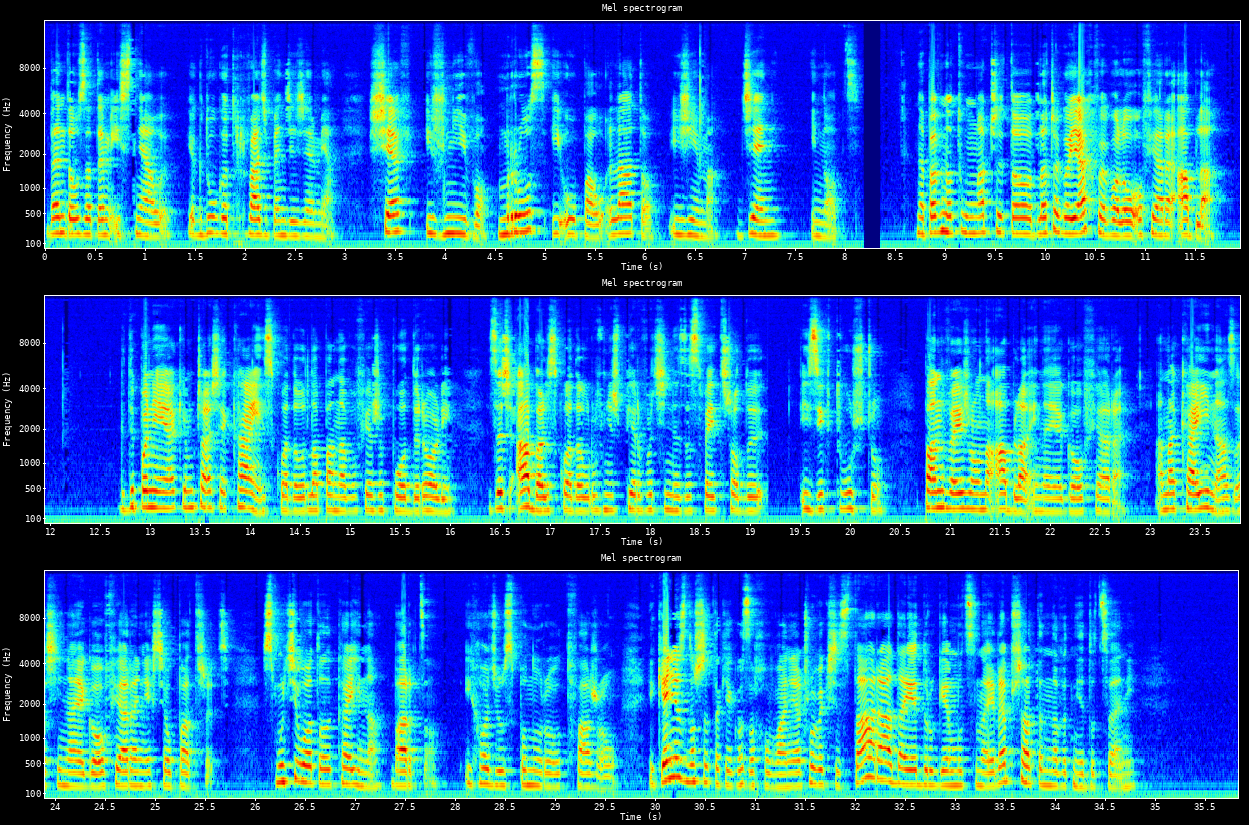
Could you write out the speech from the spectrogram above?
Będą zatem istniały, jak długo trwać będzie ziemia. Siew i żniwo, mróz i upał, lato i zima, dzień i noc. Na pewno tłumaczy to, dlaczego Jachwę wolą ofiarę Abla. Gdy po niejakim czasie Kain składał dla Pana w ofierze płody roli, zaś Abel składał również pierwociny ze swej trzody i z ich tłuszczu, Pan wejrzał na Abla i na jego ofiarę, a na Kaina zaś i na jego ofiarę nie chciał patrzeć. Smuciło to Kaina bardzo i chodził z ponurą twarzą. Jak ja nie znoszę takiego zachowania, człowiek się stara, daje drugiemu co najlepsze, a ten nawet nie doceni.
